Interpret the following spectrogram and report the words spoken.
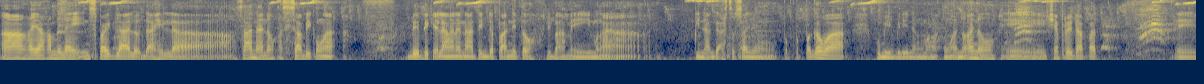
Ah, kaya kami na-inspired lalo dahil ah, sana no, kasi sabi ko nga, bebe kailangan na nating dapaan nito, 'di ba? May mga pinagastosan yung pagpapagawa, bumibili ng mga kung ano-ano, eh syempre dapat eh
